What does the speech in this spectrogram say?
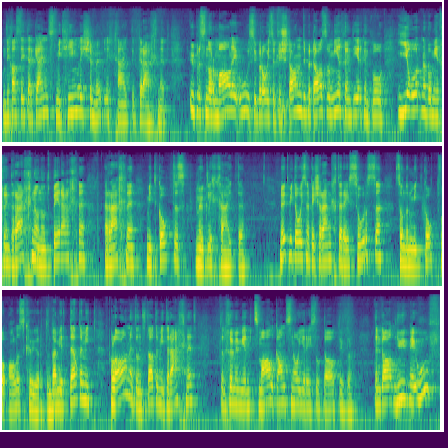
und ich habe es dort ergänzt mit himmlischen Möglichkeiten gerechnet über das Normale aus, über unseren Verstand, über das, was wir können irgendwo einordnen können, wo wir können rechnen und berechnen, rechnen mit Gottes Möglichkeiten. Nicht mit unseren beschränkten Ressourcen, sondern mit Gott, wo alles gehört. Und wenn wir damit planen und damit rechnen, dann kommen wir mal ganz neue Resultate über. Dann geht nichts mehr auf,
